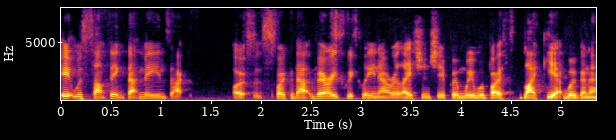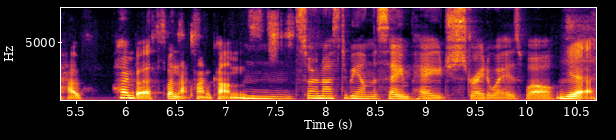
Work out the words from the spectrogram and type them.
It was something that me and zach uh, spoke about very quickly in our relationship and we were both like yeah we're going to have home births when that time comes. Mm, so nice to be on the same page straight away as well. Yeah.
